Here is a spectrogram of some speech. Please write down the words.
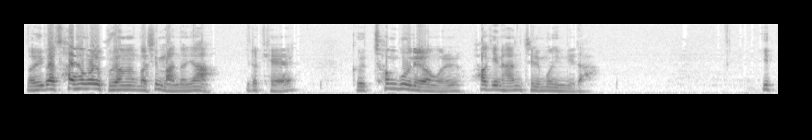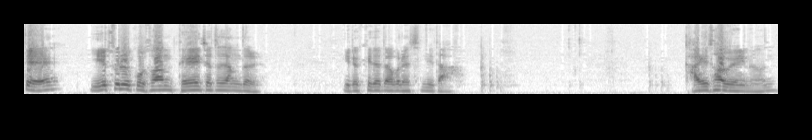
너희가 사형을 구형한 것이 맞느냐? 이렇게 그 청구 내용을 확인한 질문입니다. 이때 예수를 고소한 대제사장들 이렇게 대답을 했습니다. 가이사 외에는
